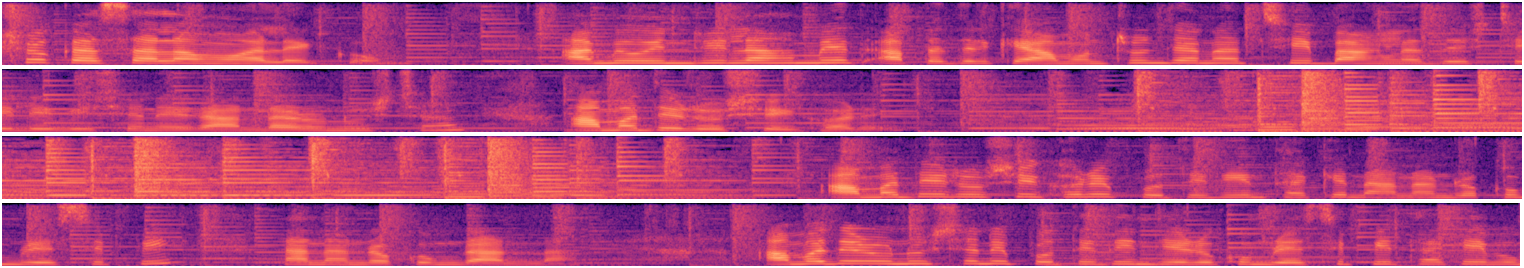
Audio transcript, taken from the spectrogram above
দর্শক, আসসালামু আলাইকুম। আমি ঐন্দ্রিল আহমেদ, আপনাদেরকে আমন্ত্রণ জানাচ্ছি বাংলাদেশ টেলিভিশনের রান্নার অনুষ্ঠান আমাদের রসই ঘরে। আমাদের রসই ঘরে প্রতিদিন থাকে নানান রকম রেসিপি, নানান রকম রান্না। আমাদের অনুষ্ঠানে প্রতিদিন যেরকম রেসিপি থাকে এবং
